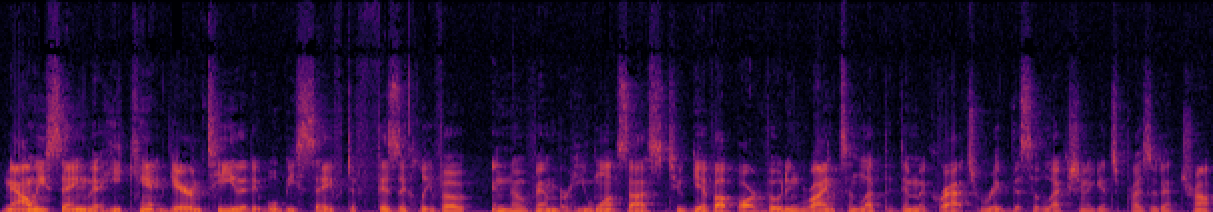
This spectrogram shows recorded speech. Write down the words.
Now he's saying that he can't guarantee that it will be safe to physically vote in November. He wants us to give up our voting rights and let the Democrats rig this election against President Trump.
